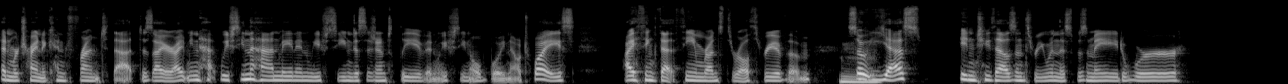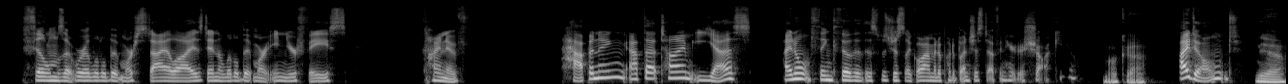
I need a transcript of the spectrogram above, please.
and we're trying to confront that desire. I mean, ha- we've seen The Handmaiden, we've seen Decision to Leave, and we've seen Old Boy now twice. I think that theme runs through all three of them. So, Mhm. yes, in 2003, when this was made, were films that were a little bit more stylized and a little bit more in your face kind of happening at that time. Yes. I don't think, though, that this was just like, oh, I'm going to put a bunch of stuff in here to shock you. Okay I don't. yeah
